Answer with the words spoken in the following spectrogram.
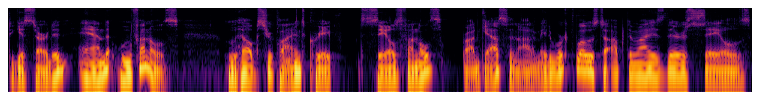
to get started. And WooFunnels, who helps your clients create sales funnels, broadcasts, and automated workflows to optimize their sales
